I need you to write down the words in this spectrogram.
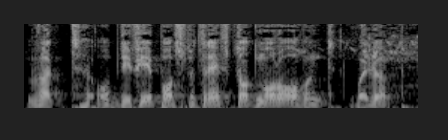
wat op die veepos betref tot môreoggend. Mooi loop.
